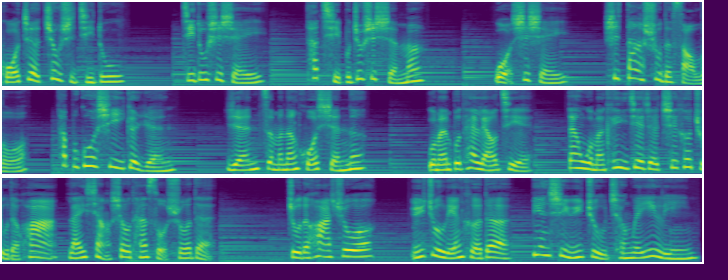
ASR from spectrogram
活着就是基督。基督是谁？他岂不就是神吗？我是谁？是大树的扫罗，他不过是一个人。”人怎么能活神呢？我们不太了解，但我们可以借着吃喝主的话来享受他所说的。主的话说：“与主联合的，便是与主成为一灵。”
